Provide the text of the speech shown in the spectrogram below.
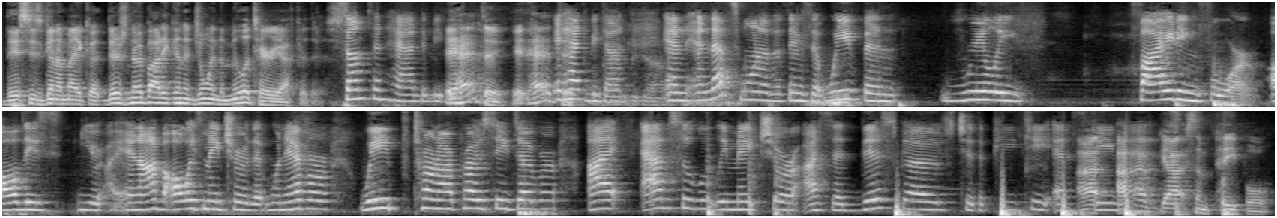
this is gonna make a there's nobody gonna join the military after this. Something had to be done. It had to. It had to. It had to be done. to be done. And and that's one of the things that we've been really fighting for all these years. And I've always made sure that whenever we turn our proceeds over, I absolutely make sure I said this goes to the PTSD. I, vets. I've got some people,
